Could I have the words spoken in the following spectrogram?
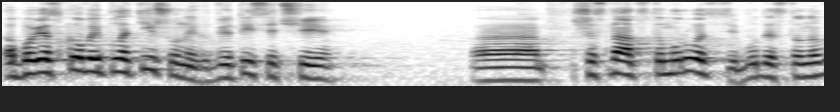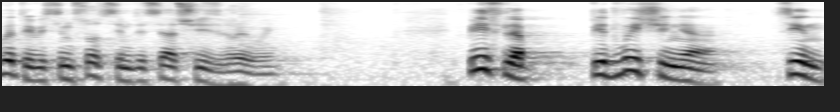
Обов'язковий платіж у них в 2016 році буде становити 876 гривень. Після підвищення цін,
